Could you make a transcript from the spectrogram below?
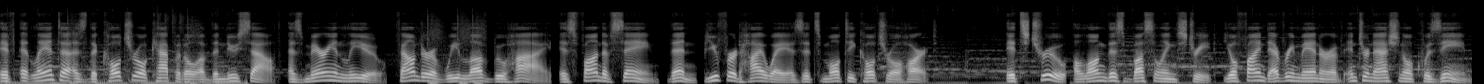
if Atlanta is the cultural capital of the New South, as Marion Liu, founder of We Love BuHi, is fond of saying, then, Buford Highway is its multicultural heart. It's true, along this bustling street, you'll find every manner of international cuisine,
